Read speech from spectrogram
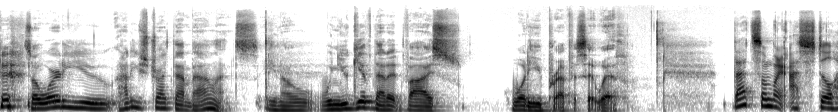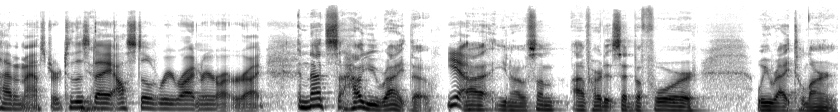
So, where do you, how do you strike that balance? You know, when you give that advice, what do you preface it with? That's something I still haven't mastered. To this day, I'll still rewrite and rewrite, rewrite. And that's how you write, though. Yeah. Uh, you know, some, I've heard it said before, we write to learn.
